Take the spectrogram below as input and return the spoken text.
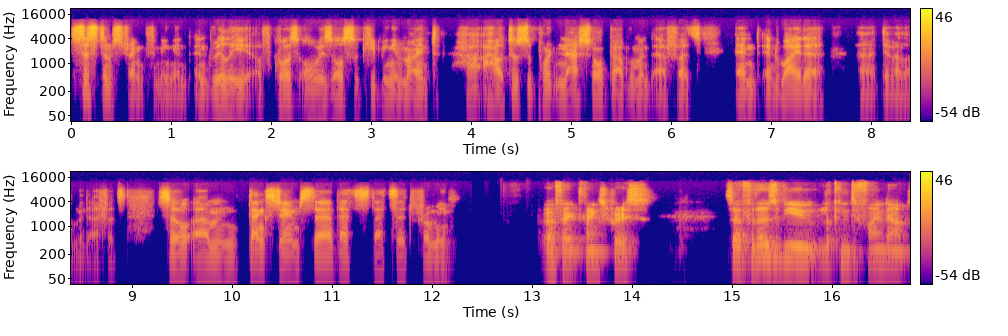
system strengthening and, and really, of course, always also keeping in mind how, how to support national government efforts and, and wider uh, development efforts. So um, thanks, James. Uh, that's that's it from me. Perfect. Thanks, Chris. So, for those of you looking to find out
